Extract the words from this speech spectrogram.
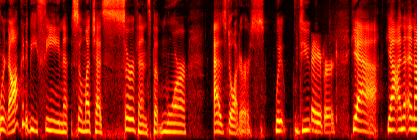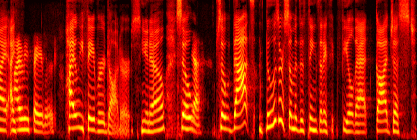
we're not going to be seen so much as servants, but more as daughters. Would, do you favored? Yeah, yeah, and and I, I highly favored, highly favored daughters. You know, so yes. so that's those are some of the things that I f- feel that God just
